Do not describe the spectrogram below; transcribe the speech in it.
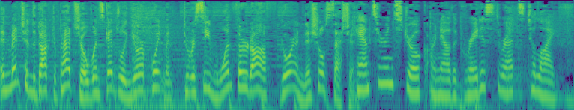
and mention the Dr. Pat Show when scheduling your appointment to receive one third off your initial session. Cancer and stroke are now the greatest threats to life.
